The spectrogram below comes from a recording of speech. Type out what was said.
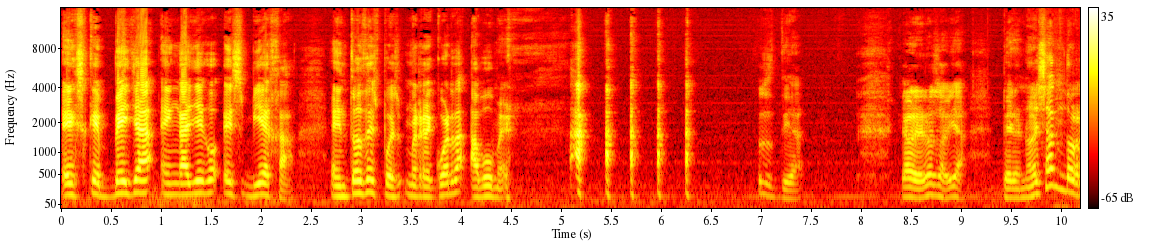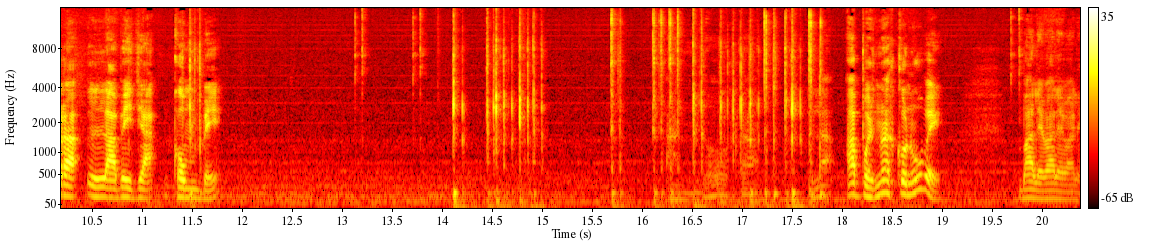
Es que bella en gallego es vieja. Entonces, pues me recuerda a boomer. Hostia. Claro, yo no sabía. Pero no es Andorra la bella con B. Andorra la... Ah, pues no es con V. Vale, vale, vale.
